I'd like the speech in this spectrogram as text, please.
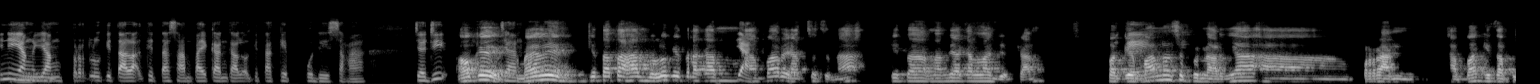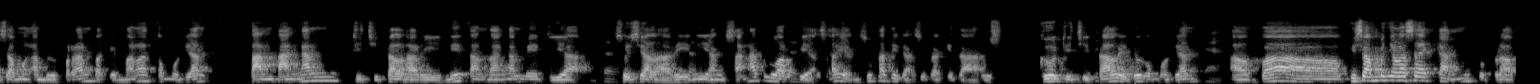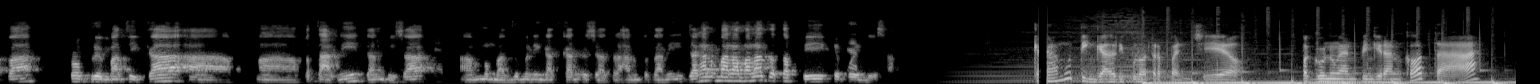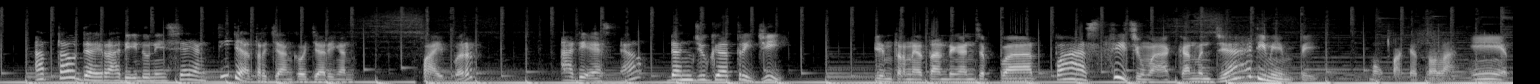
Ini yang hmm. yang perlu kita kita sampaikan kalau kita kepo desa. Jadi Oke, okay, Melin, kita tahan dulu, kita akan ya. apa rehat sejenak. Kita nanti akan lanjutkan bagaimana okay. sebenarnya uh, peran apa kita bisa mengambil peran, bagaimana kemudian tantangan digital hari ini, tantangan media sosial hari ini yang sangat luar biasa, yang suka tidak suka kita harus go digital itu kemudian ya. apa bisa menyelesaikan beberapa problematika uh, uh, petani dan bisa uh, membantu meningkatkan kesejahteraan petani. Jangan ke mana-mana, tetap di Kepoin ya. Desa. Kamu tinggal di pulau terpencil, pegunungan pinggiran kota, atau daerah di Indonesia yang tidak terjangkau jaringan fiber, ADSL, dan juga 3G. Internetan dengan cepat pasti cuma akan menjadi mimpi. Mau pakai tol langit,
